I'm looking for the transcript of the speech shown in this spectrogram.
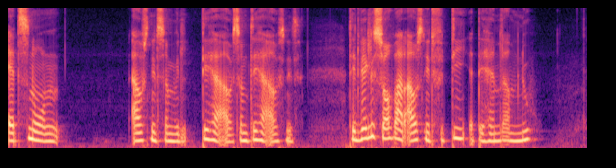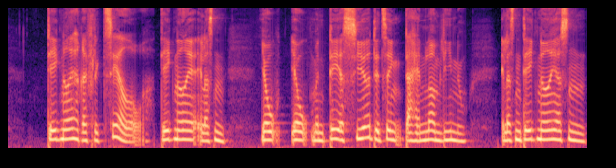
at sådan nogle afsnit som, vil, det her, som det her afsnit, det er et virkelig sårbart afsnit, fordi at det handler om nu. Det er ikke noget, jeg har reflekteret over. Det er ikke noget, jeg, eller sådan, jo, jo, men det jeg siger, det er ting, der handler om lige nu. Eller sådan, det er ikke noget, jeg sådan,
